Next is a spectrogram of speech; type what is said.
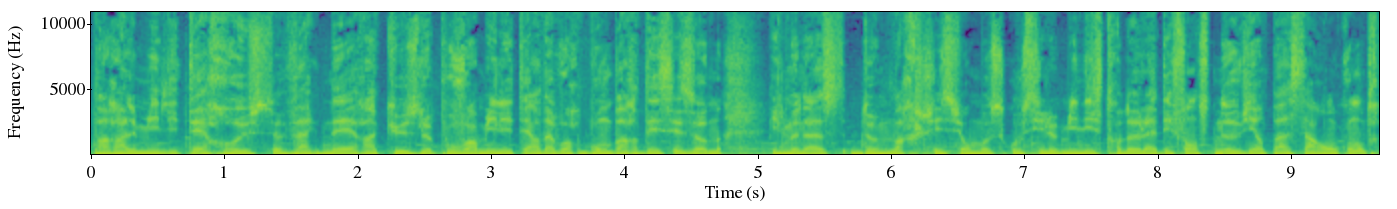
paramilitaire russe Wagner accuse le pouvoir militaire d'avoir bombardé ses hommes. Il menace de marcher sur Moscou si le ministre de la Défense ne vient pas à sa rencontre.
